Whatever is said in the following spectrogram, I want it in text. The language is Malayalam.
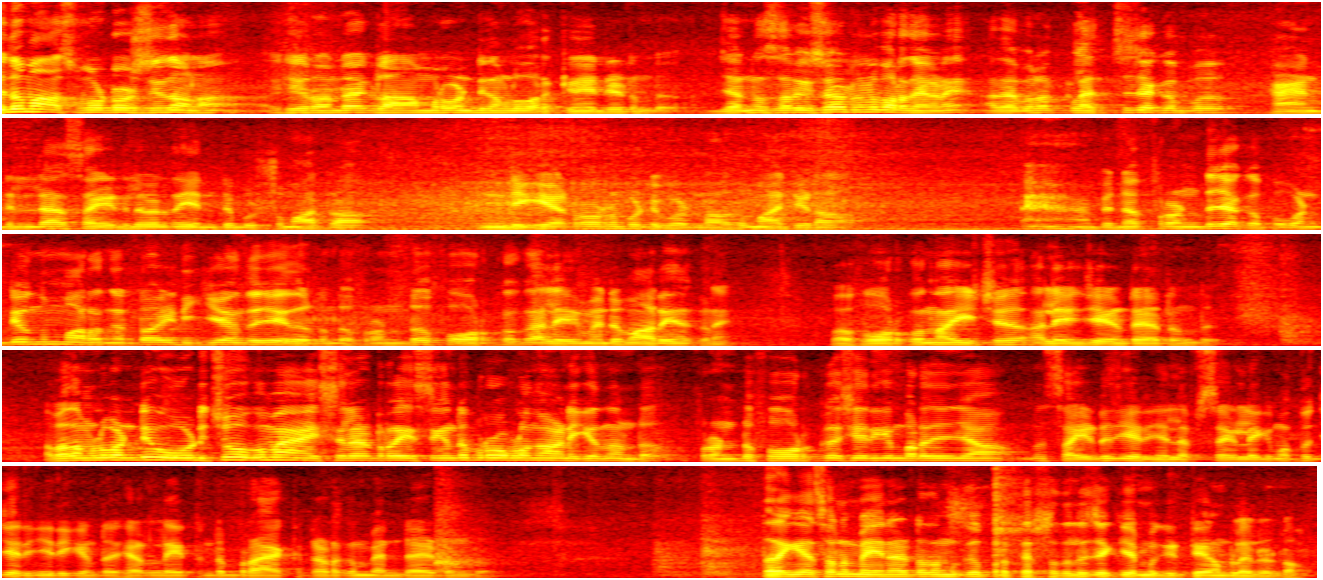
ഇത് മാസ് ഫോട്ടോസ് നിന്നാണ് ഹീറോന്റെ ഗ്ലാമർ വണ്ടി നമ്മൾ വർക്കിന് വേണ്ടിയിട്ടുണ്ട്. ജനറൽ സർവീസ് ആയിട്ടാണ് പറഞ്ഞേക്കണേ. അതേപോലെ ക്ലച്ച് ചെക്കപ്പ് ഹാൻഡിലിന്റെ സൈഡിൽ വരുന്ന എൻഡ് ബുഷ് മാറ്റുക ഇൻഡിക്കേറ്റർ ഒരെണ്ണം പൊട്ടിപ്പോയിട്ടുണ്ടാവും. അത് മാറ്റിയിടാം. പിന്നെ ഫ്രണ്ട് ചെക്കപ്പ് വണ്ടി ഒന്നും മറഞ്ഞിട്ടോ ഇടിക്കുകയോ എന്തോ ചെയ്തിട്ടുണ്ട്. ഫ്രണ്ട് ഫോർക്കൊക്കെ അലൈൻമെന്റ് മാറി നിൽക്കണേ അപ്പോൾ ഫോർക്കൊന്ന് അയച്ച് അലൈൻ ചെയ്യേണ്ടതായിട്ടുണ്ട്. അപ്പോൾ നമ്മൾ വണ്ടി ഓടിച്ചു നോക്കുമ്പോൾ ആക്സിലേറ്റർ റേസിങ്ങിന്റെ പ്രോബ്ലം കാണിക്കുന്നുണ്ട്. ഫ്രണ്ട് ഫോർക്ക് ശരിക്കും പറഞ്ഞു കഴിഞ്ഞാൽ സൈഡ് ചെരിഞ്ഞ് ലെഫ്റ്റ് സൈഡിലേക്ക് മൊത്തം ചെരിഞ്ഞിരിക്കുന്നുണ്ട് ഹെഡ്ലൈറ്റിന്റെ ബ്രാക്കറ്റ് അടക്കം ബെൻഡായിട്ടുണ്ട് ഇത്രയും കേസാണ് മെയിനായിട്ട് നമുക്ക് പ്രത്യക്ഷത്തിൽ ചെക്ക് ചെയ്യുമ്പോൾ കിട്ടിയ കംപ്ലയിന്റ് കേട്ടോ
